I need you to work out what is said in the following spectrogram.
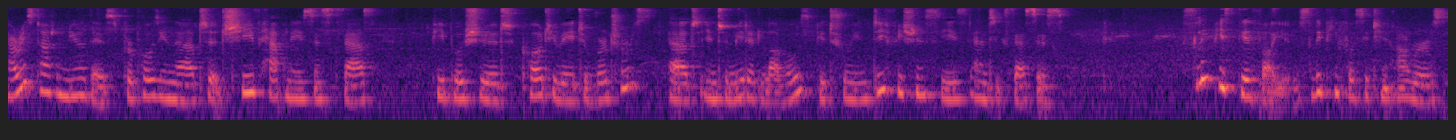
Aristotle knew this, proposing that to achieve happiness and success, people should cultivate virtues at intermediate levels between deficiencies and excesses. Sleep is good for you. Sleeping for 16 hours,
